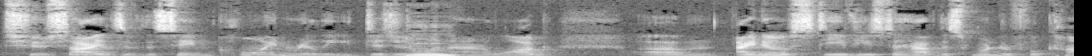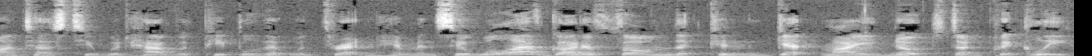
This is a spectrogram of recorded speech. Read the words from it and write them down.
two sides of the same coin, really digital mm. and analog. Um, I know Steve used to have this wonderful contest he would have with people that would threaten him and say, Well, I've got a phone that can get my notes done quickly.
